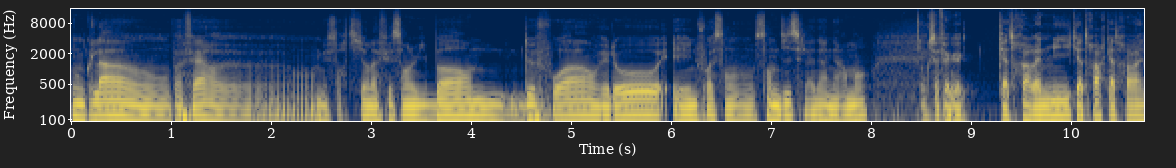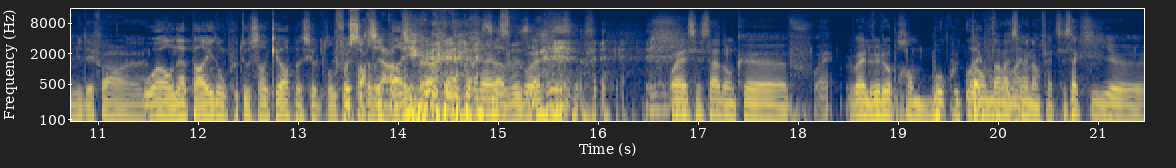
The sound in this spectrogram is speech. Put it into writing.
Donc là, on va faire. euh, on est sorti, on a fait 108 bornes deux fois en vélo et une fois 100 110 là dernièrement. Donc ça fait 4h30, 4h, 4h30 d'effort. euh, Ouais, on a Paris, donc plutôt 5 heures parce que le temps de Faut sortir de Paris. ouais. Ouais, c'est ça. Donc, euh, ouais. Ouais, le vélo prend beaucoup de Ouais, temps dans la ouais. semaine, en fait. C'est ça qui. euh,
